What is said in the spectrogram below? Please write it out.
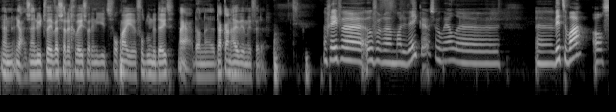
En ja, er zijn nu twee wedstrijden geweest waarin hij het volgens mij voldoende deed. Nou ja, dan, daar kan hij weer mee verder. Nog even over uh, Madueke. Zowel eh Wittewa als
